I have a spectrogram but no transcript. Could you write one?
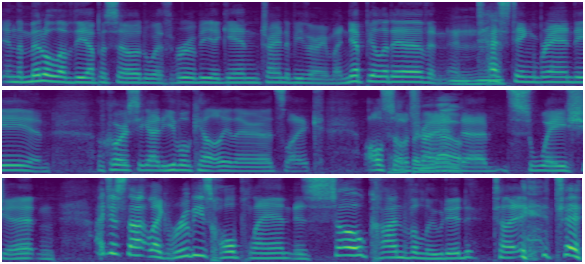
in the middle of the episode with Ruby again trying to be very manipulative and, and testing Brandy, and of course you got Evil Kelly there. It's like also Helping trying out. to sway shit and. I just thought like Ruby's whole plan is so convoluted to to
